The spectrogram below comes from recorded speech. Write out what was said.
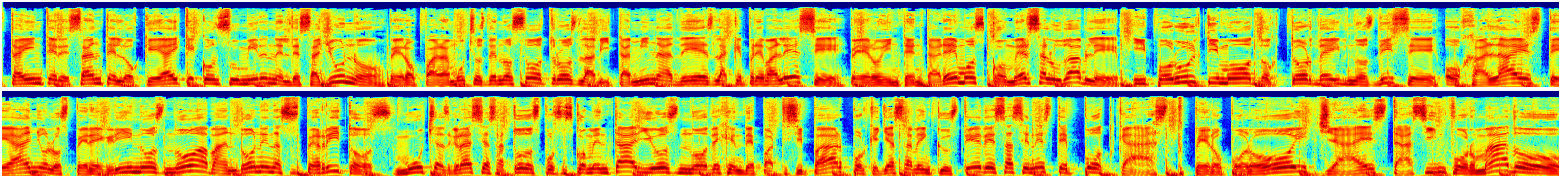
está interesante lo que hay que consumir en el desayuno, pero para muchos de nosotros la vitamina D es la que prevalece, pero intentaremos comer saludable. Y por último, Dr. Dave nos dice, ojalá este año los peregrinos no abandonen a sus perritos. Muchas gracias a todos por sus comentarios, no dejen de participar porque ya saben que ustedes hacen este podcast, pero por hoy ya estás informado,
